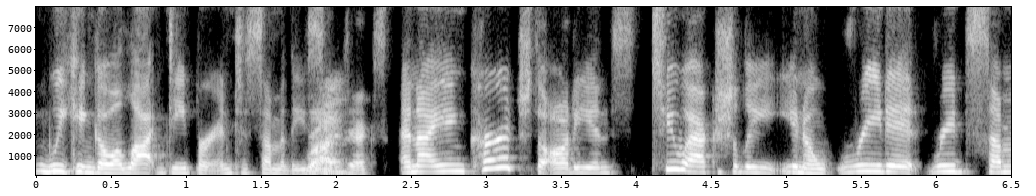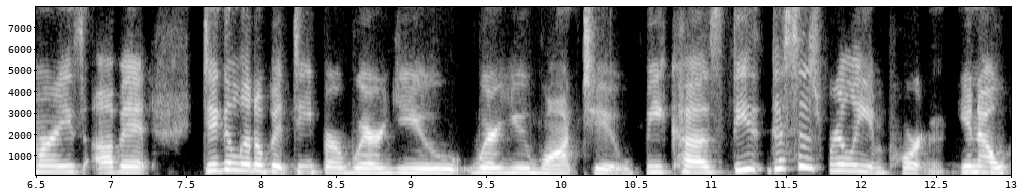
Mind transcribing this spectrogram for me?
we can go a lot deeper into some of these right. subjects and i encourage the audience to actually you know read it read summaries of it dig a little bit deeper where you where you want to because the, this is really important you know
